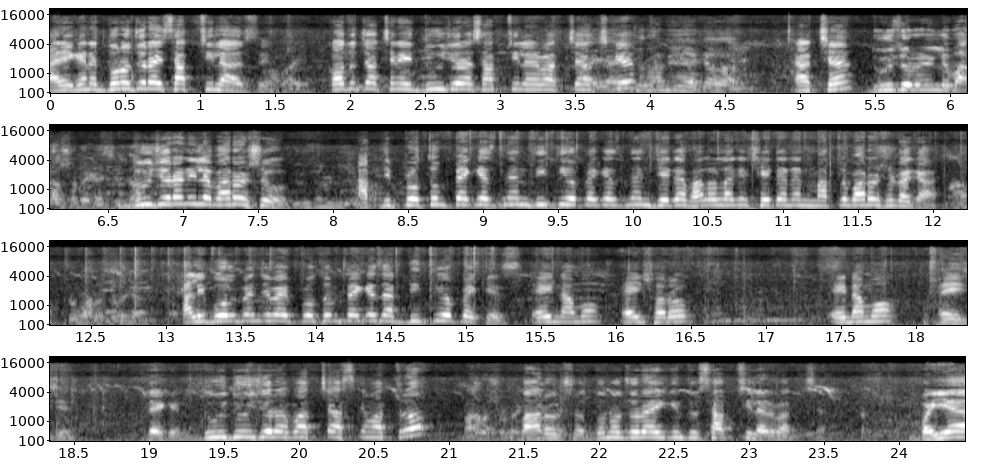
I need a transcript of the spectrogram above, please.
আর এখানে দোনো জোড়াই সাপচিলা আছে। কত চাচ্ছেন এই দুই জোড়া সাপচিলার বাচ্চা আজকে? এক জোড়া নিলে 1000 আচ্ছা দুই জোড়া নিলে 1200 টাকা দুই জোড়া নিলে বারোশো আপনি প্রথম প্যাকেজ নেন দ্বিতীয় প্যাকেজ নেন যেটা ভালো লাগে সেটা নেন মাত্র বারোশো টাকা। মাত্র 1200 টাকা। খালি বলবেন যে ভাই প্রথম প্যাকেজ আর দ্বিতীয় প্যাকেজ এই নামো এই সরো এই নামো এই যে দেখেন দুই দুই জোড়া বাচ্চা আজকে মাত্র 1200 বারোশো। দোনো জোড়াই কিন্তু সাপচিলার বাচ্চা। ভাইয়া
